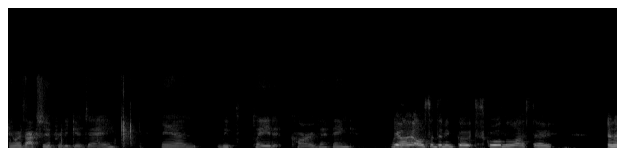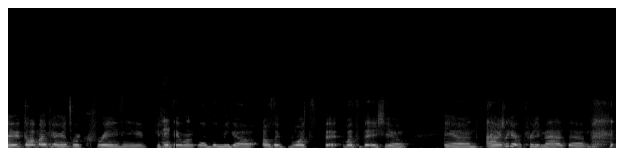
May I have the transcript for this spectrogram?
it was actually a pretty good day. And we played cards, I think. Yeah, I also didn't go to school on the last day. And I thought my parents were crazy because they weren't letting me go. I was like, what's the what's the issue? And I actually got pretty mad at them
